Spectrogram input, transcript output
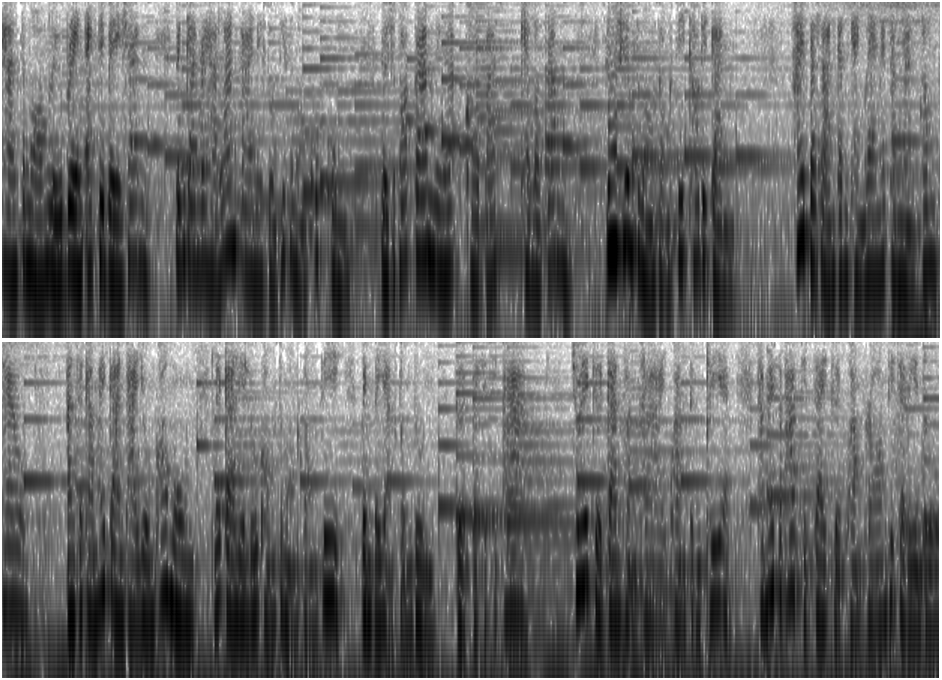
ิหารสมองหรือ brain activation เป็นการบริหารร่างกายในส่วนที่สมองควบคุม โดยเฉพาะกล้ามเนื้อ corpus callosum ซึ่งเชื่อมสมองสองซีกเข้าด้วยกัน ให้ประสานกันแข็งแรงและทำงานคล่องแคล่ว อันจะทำให้การถ่ายโยงข้อมูล และการเรียนรู้ของสมองสองซีก เป็นไปอย่างสมดุล เกิดประสิทธิภาพ ช่วยให้เกิดการผ่อนคลาย ความตึงเครียดทำให้สภาพจิตใจเกิดความพร้อมที่จะเรียนรู้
